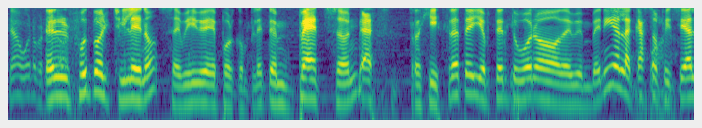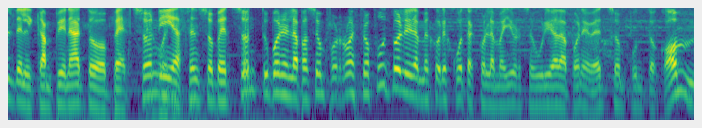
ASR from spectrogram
Ya, bueno, El fútbol chileno se vive por completo en Betson. Betson. Regístrate y obtén tu bono de bienvenida en la casa oficial del campeonato Betson y. Ascenso Betson. Tú pones la pasión por nuestro fútbol y las mejores cuotas con la mayor seguridad la pone Betson.com.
